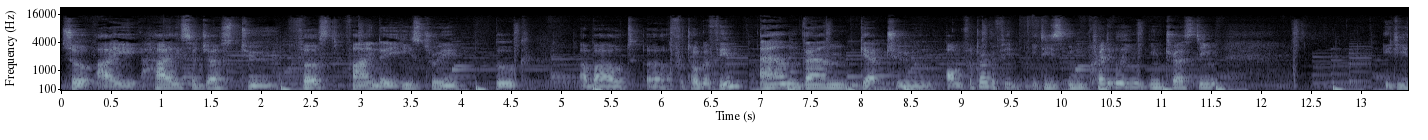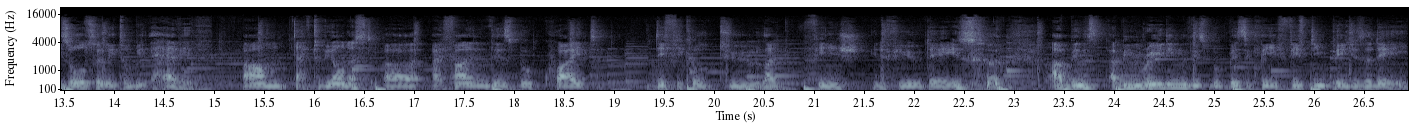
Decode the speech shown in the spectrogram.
So I highly suggest to first find a history book about uh, photography and then get to on photography. It is incredibly interesting. It is also a little bit heavy. Um, I have to be honest. Uh, I find this book quite difficult to like finish in a few days. I've been I've been reading this book basically 15 pages a day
